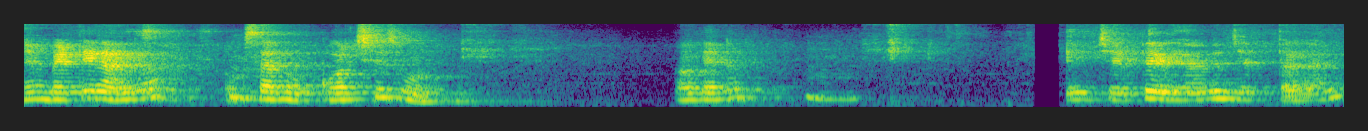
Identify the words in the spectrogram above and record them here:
నేను పెట్టినాను ఒకసారి నువ్వు కొలిచి చూడు ఓకేనా? నేను చెప్పేది కానీ చెప్తా కానీ.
